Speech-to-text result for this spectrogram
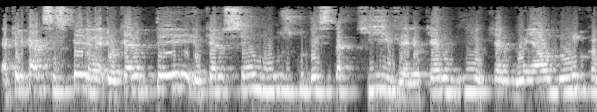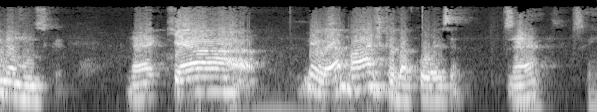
é aquele cara que se espelha, né? Eu quero ter, eu quero ser um músico desse daqui, velho. Eu quero ir, eu quero ganhar o mundo com a minha música, né? Que é a, meu, é a mágica da coisa, sim, né? Sim.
